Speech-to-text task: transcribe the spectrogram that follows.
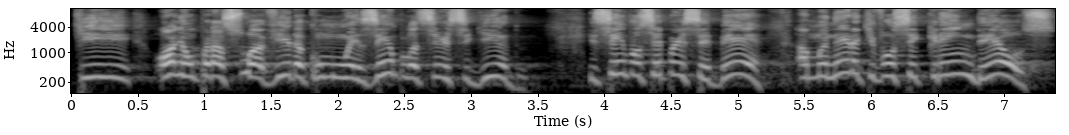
que olham para a sua vida como um exemplo a ser seguido. E sem você perceber, a maneira que você crê em Deus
